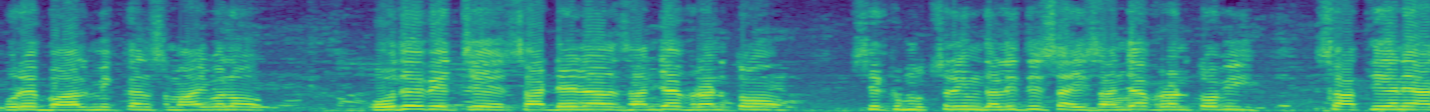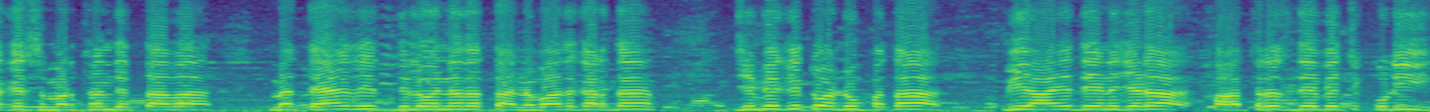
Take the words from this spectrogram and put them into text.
ਪੂਰੇ ਬਾਲਮਿਕਨ ਸਮਾਜ ਵੱਲੋਂ, ਉਹਦੇ ਵਿੱਚ ਸਾਡੇ ਨਾਲ ਸਾਂਝਾ ਫਰੰਟ ਤੋਂ ਸਿੱਖ ਮੁਸਲਿਮ ਦਲਿਤ ਇਸਾਈ ਸਾਂਝਾ ਫਰੰਟ ਤੋਂ ਵੀ ਸਾਥੀਆਂ ਨੇ ਆ ਕੇ ਸਮਰਥਨ ਦਿੱਤਾ ਵਾ। ਮੈਂ ਤਹਿ ਦੇ ਦਿਲੋਂ ਇਹਨਾਂ ਦਾ ਧੰਨਵਾਦ ਕਰਦਾ ਜਿਵੇਂ ਕਿ ਤੁਹਾਨੂੰ ਪਤਾ ਵੀ ਆਏ ਦਿਨ ਜਿਹੜਾ ਹਾਥਰਸ ਦੇ ਵਿੱਚ ਕੁੜੀ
